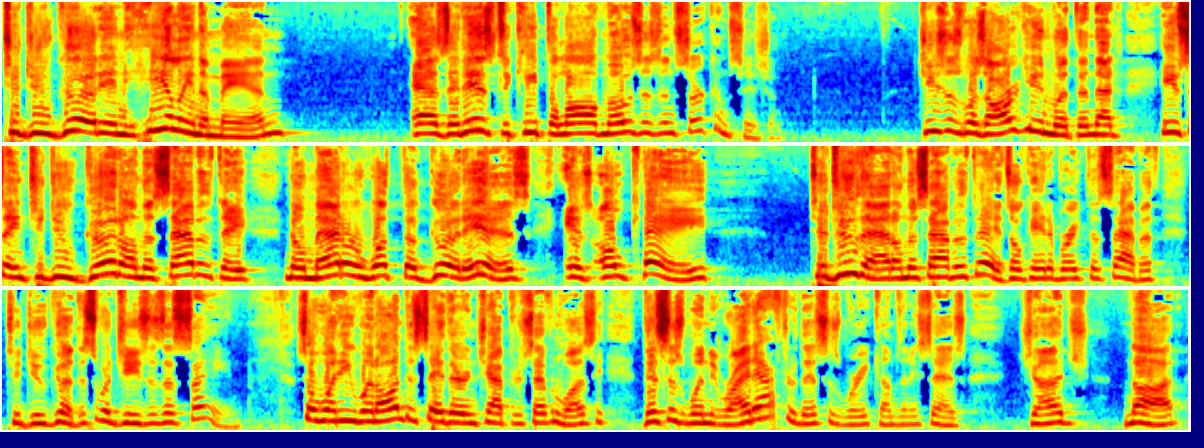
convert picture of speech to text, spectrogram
to do good in healing a man as it is to keep the law of Moses and circumcision. Jesus was arguing with them that he was saying to do good on the Sabbath day, no matter what the good is, is okay to do that on the Sabbath day. It's okay to break the Sabbath to do good. This is what Jesus is saying. So what he went on to say there in chapter 7 was this is when right after this is where he comes and he says, "Judge not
